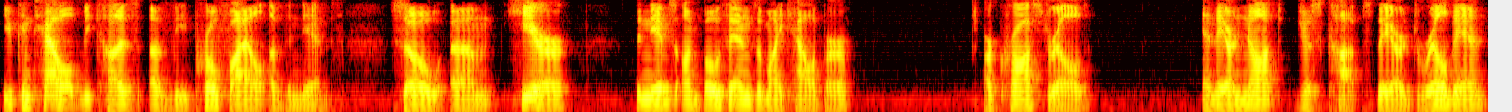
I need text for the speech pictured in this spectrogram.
You can tell because of the profile of the nibs. So um, here, the nibs on both ends of my caliper are cross drilled and they are not just cups. They are drilled in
